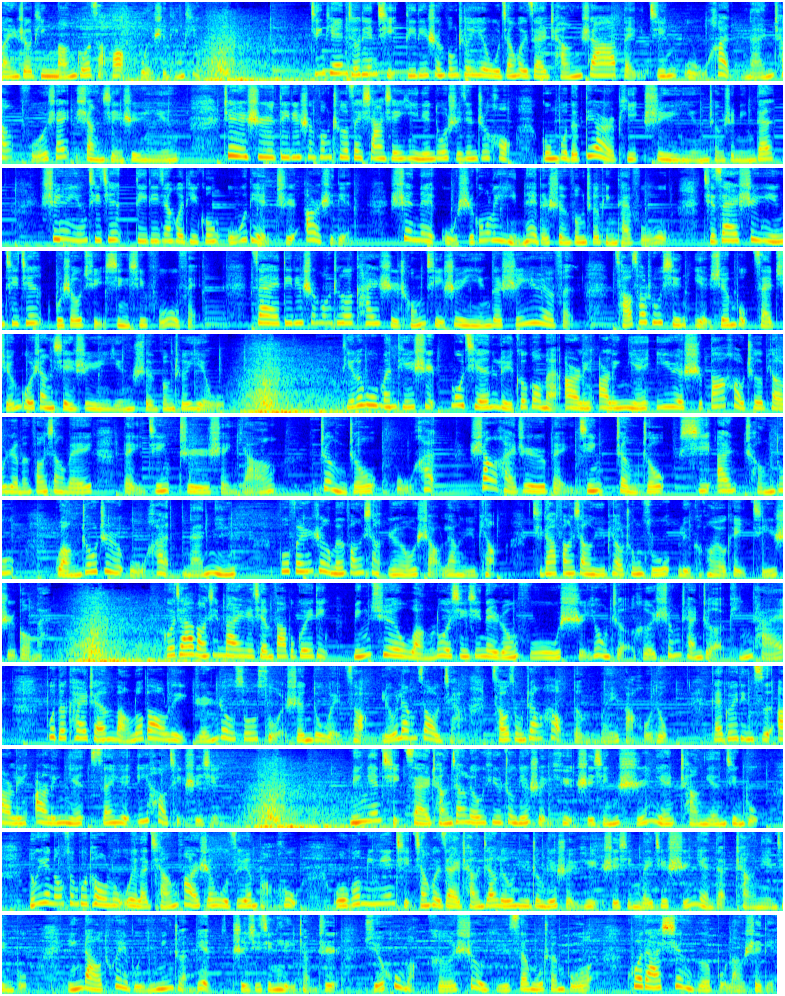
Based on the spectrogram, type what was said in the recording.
欢迎收听芒果早报，我是婷婷。今天九点起，滴滴顺风车业务将会在长沙、北京、武汉、南昌、佛山上线试运营。这也是滴滴顺风车在下线一年多时间之后公布的第二批试运营城市名单。试运营期间，滴滴将会提供五点至二十点市内五十公里以内的顺风车平台服务，且在试运营期间不收取信息服务费。在滴滴顺风车开始重启试运营的十一月份，曹操出行也宣布在全国上线试运营顺风车业务。铁路部门提示，目前旅客购买二零二零年一月十八号车票热门方向为北京至沈阳、郑州、武汉；上海至北京、郑州、西安、成都；广州至武汉、南宁。部分热门方向仍有少量余票，其他方向余票充足，旅客朋友可以及时购买。国家网信办日前发布规定，明确网络信息内容服务使用者和生产者平台不得开展网络暴力、人肉搜索、深度伪造、流量造假、操纵账号等违法活动。该规定自二零二零年三月一号起施行。明年起，在长江流域重点水域实行十年常年禁捕。农业农村部透露，为了强化生物资源保护，我国明年起将会在长江流域重点水域实行为期十年的常年禁捕，引导退捕渔民转变，持续清理整治绝户网和涉渔三无船舶，扩大限额捕捞试点。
